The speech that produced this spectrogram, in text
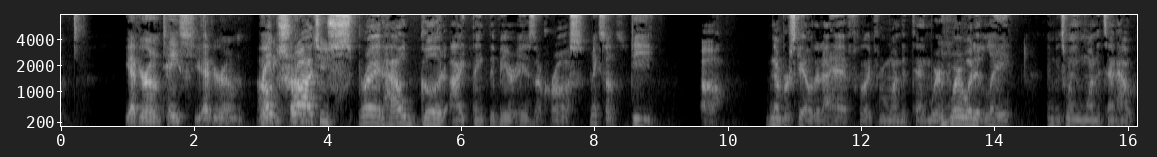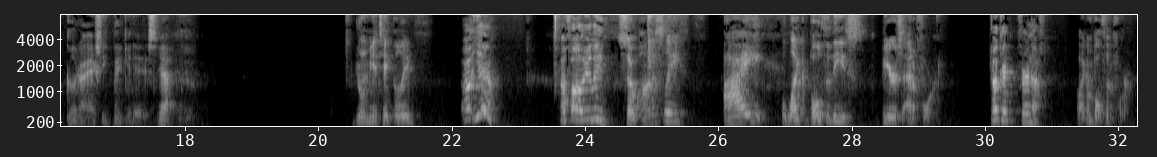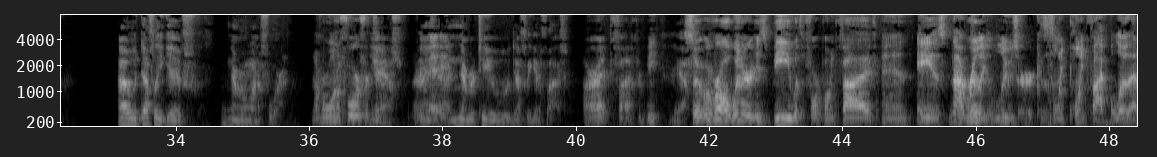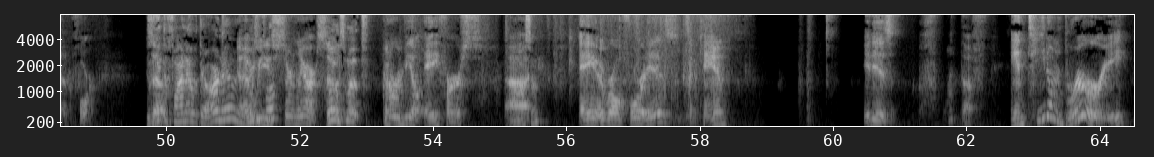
you have your own tastes, you have your own. I'll try styles. to spread how good I think the beer is across Makes sense. the uh, number scale that I have, like from one to ten. Where Mm-hmm. where would it lay in between one to ten? How good I actually think it is. Yeah. You want me to take the lead? Oh yeah, I'll follow your lead. So honestly, I like both of these beers at a four. Okay, fair enough. I like them both at a four. I would definitely give number one a four. Number one a four for Yeah. Josh. Or And, A. number two will definitely get a five. All right, five for B. Yeah. So overall winner is B with a 4.5, and A is not really a loser because it's only 0.5 below that at a four. Do So we get to find out what they are now? Uh, we certainly are. So Holy smokes! gonna reveal A first. Uh, awesome. A overall four is it's in a can. It is what the f- Antietam Brewery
